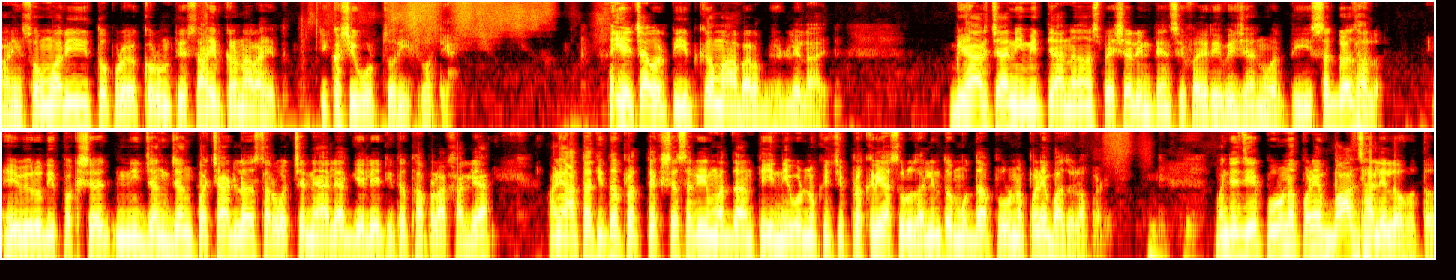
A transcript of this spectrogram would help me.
आणि सोमवारी तो प्रयोग करून ते जाहीर करणार आहेत की कशी वोट चोरी होते. याच्यावरती इतकं महाभारत घडलेलं आहे. बिहारच्या निमित्तानं स्पेशल इंटेन्सिफाय रिव्हिजनवरती सगळं झालं. हे विरोधी पक्षांनी जंग जंग पछाडलं सर्वोच्च न्यायालयात गेले तिथं थपडा खाल्ल्या आणि आता तिथं प्रत्यक्ष सगळी मतदान ती निवडणुकीची प्रक्रिया सुरू झाली आणि तो मुद्दा पूर्णपणे बाजूला पडला. म्हणजे जे पूर्णपणे बाद झालेलं होतं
